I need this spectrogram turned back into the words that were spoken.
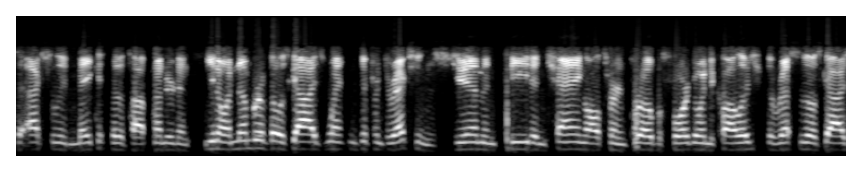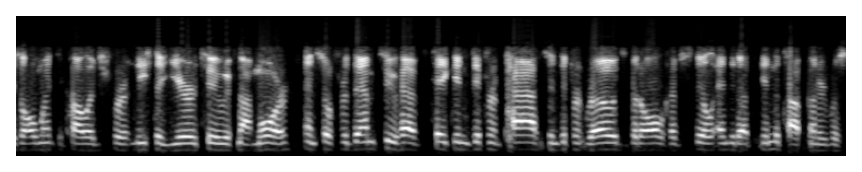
to actually make it to the top hundred. And you know, a number of those guys went in different directions. Jim and Pete and Chang all turned pro before going to college. The rest of those guys all went to college for at least a year or two, if not more. And so for them to have taken different paths and different roads, but all have still ended up in the top hundred was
